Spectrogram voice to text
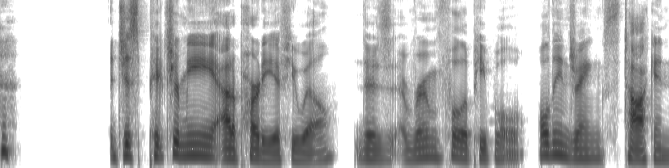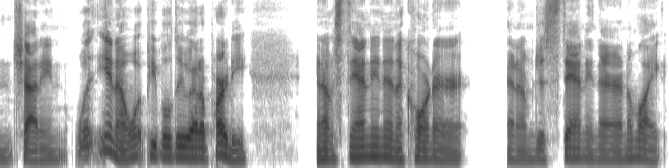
Just picture me at a party, if you will. There's a room full of people holding drinks, talking, chatting, what you know, what people do at a party. And I'm standing in a corner and I'm just standing there and I'm like,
